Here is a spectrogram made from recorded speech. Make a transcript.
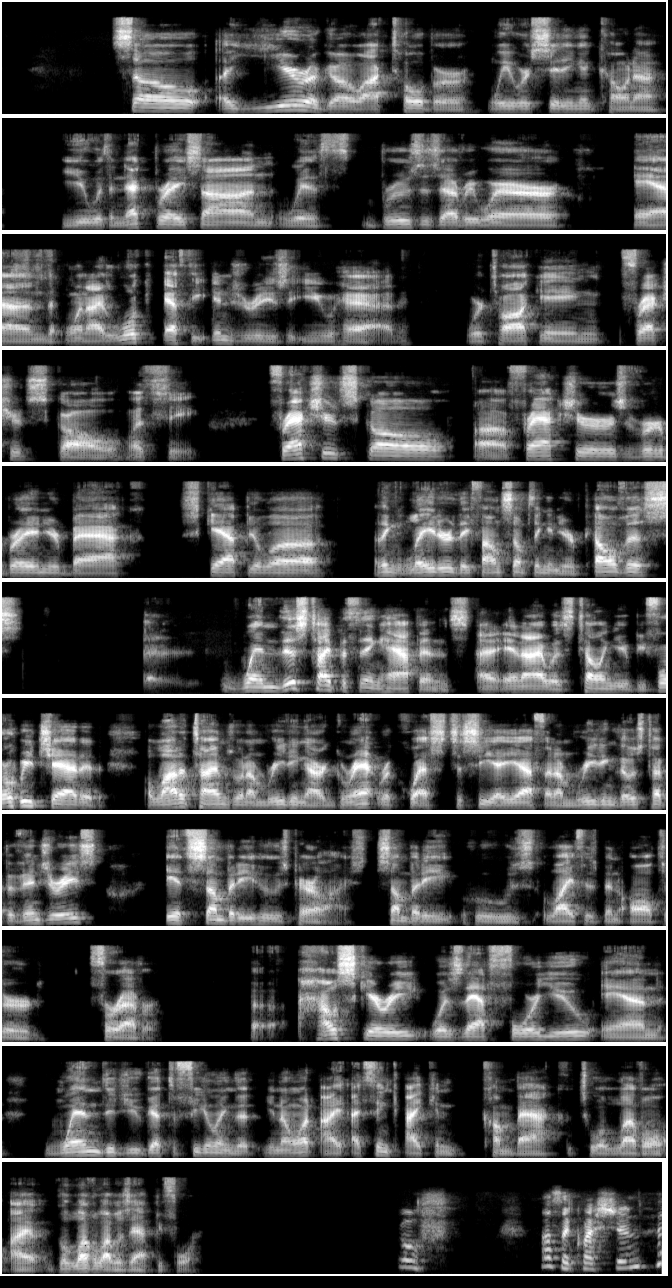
So, a year ago, October, we were sitting in Kona, you with a neck brace on, with bruises everywhere. And when I look at the injuries that you had, we're talking fractured skull. Let's see, fractured skull, uh, fractures, vertebrae in your back, scapula. I think later they found something in your pelvis. When this type of thing happens, and I was telling you before we chatted, a lot of times when I'm reading our grant requests to CAF and I'm reading those type of injuries, it's somebody who's paralyzed, somebody whose life has been altered forever. Uh, how scary was that for you? And when did you get the feeling that you know what I, I think I can come back to a level I the level I was at before? Oof, that's a question.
